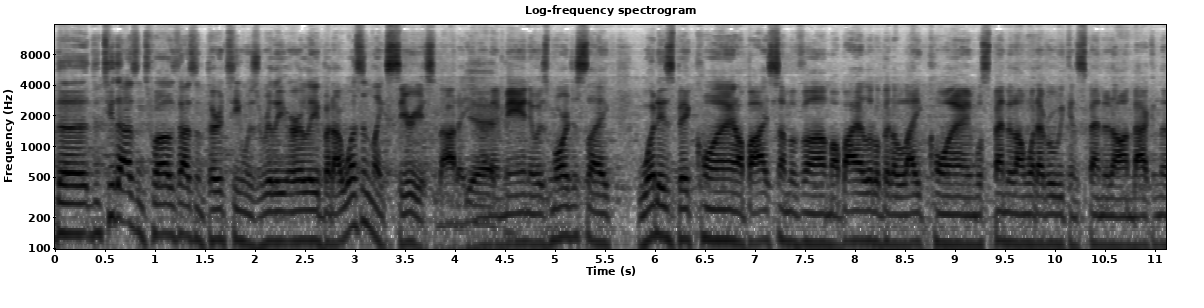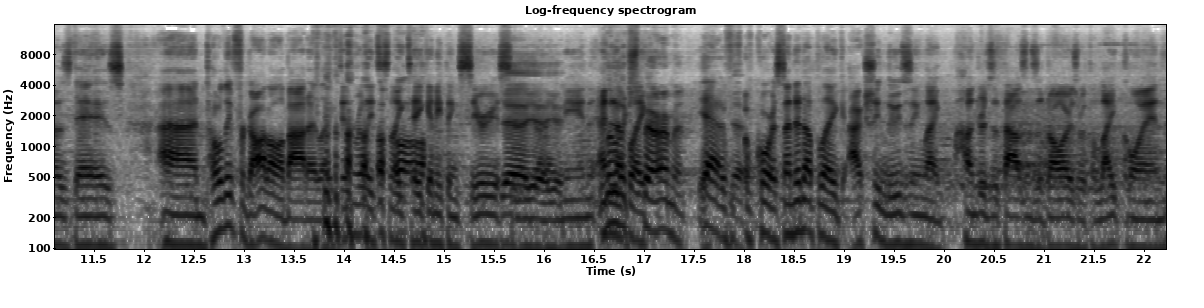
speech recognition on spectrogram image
the the 2012, 2013 was really early, but I wasn't like serious about it. You Yeah, know what okay. I mean? It was more just like, what is Bitcoin? I'll buy some of them. I'll buy a little bit of Litecoin. We'll spend it on whatever we can spend it on back in those days. And totally forgot all about it. Like, didn't really like take anything seriously. Yeah, yeah, yeah. I mean, Ended little up, like- yeah, of, Yeah. of course. Ended up like actually losing like hundreds of thousands of dollars worth of Litecoin,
